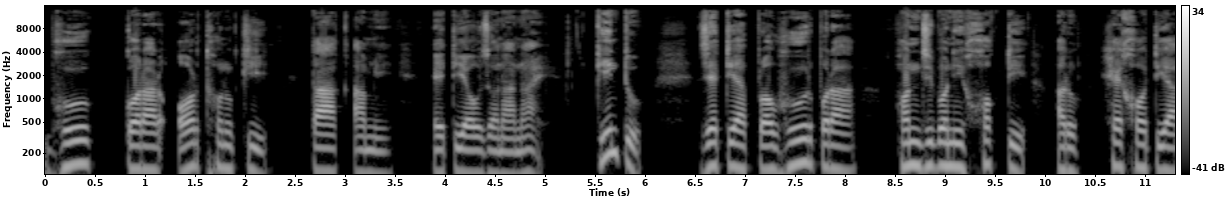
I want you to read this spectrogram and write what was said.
ভোগ কৰাৰ অৰ্থনো কি তাক আমি এতিয়াও জনা নাই। কিন্তু যেতিয়া প্ৰভুৰ পৰা সঞ্জীৱনী শক্তি আৰু শেহতীয়া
